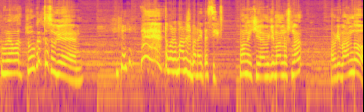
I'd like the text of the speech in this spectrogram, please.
তুমি আমার চুল কাটতেছো কেন? তোমার মানুষ বানাইতেছি। মানে কি আমি কি মানুষ না? আমি কি বান্ধব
